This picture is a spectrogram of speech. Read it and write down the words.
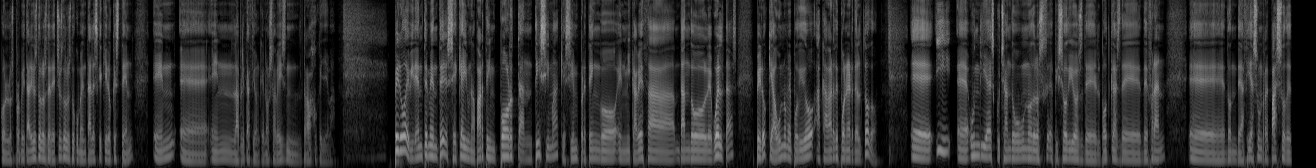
con los propietarios de los derechos de los documentales que quiero que estén en, eh, en la aplicación, que no sabéis el trabajo que lleva. Pero evidentemente sé que hay una parte importantísima que siempre tengo en mi cabeza dándole vueltas, pero que aún no me he podido acabar de poner del todo. Eh, y eh, un día, escuchando uno de los episodios del podcast de, Fran, eh, donde hacías un repaso de,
